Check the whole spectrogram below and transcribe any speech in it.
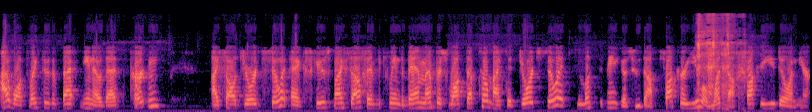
I walked right through the back, you know, that curtain. I saw George Sewitt. I excused myself in between the band members, walked up to him. I said, George Sewitt. He looked at me. He goes, Who the fuck are you and what the fuck are you doing here?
